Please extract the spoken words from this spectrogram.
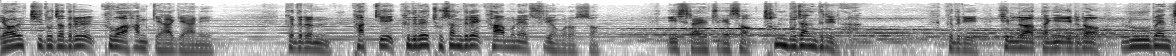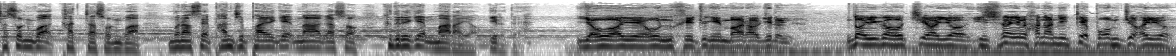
열 지도자들을 그와 함께 하게 하니 그들은 각기 그들의 조상들의 가문의 수령으로서 이스라엘 중에서 천부장들이라. 그들이 길르앗 땅에 이르러 루벤 자손과 갓 자손과 문하세 반지파에게 나아가서 그들에게 말하여 이르되 여호와의 온 회중이 말하기를 너희가 어찌하여 이스라엘 하나님께 범죄하여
